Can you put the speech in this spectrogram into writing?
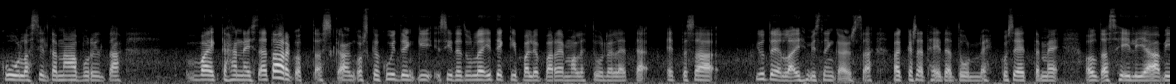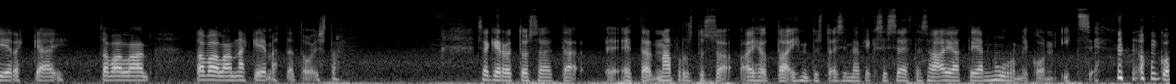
kuulla siltä naapurilta vaikka hän ei sitä tarkoittaisikaan, koska kuitenkin siitä tulee itsekin paljon paremmalle tunnelle, että, että saa jutella ihmisten kanssa, vaikka sä et heitä tunne, kuin se, että me oltaisiin hiljaa vierekkäin tavallaan, tavallaan näkemättä toista. Sä kerroit tuossa, että, että naapurustossa aiheuttaa ihmetystä esimerkiksi se, että sä ajat teidän nurmikon itse. onko,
